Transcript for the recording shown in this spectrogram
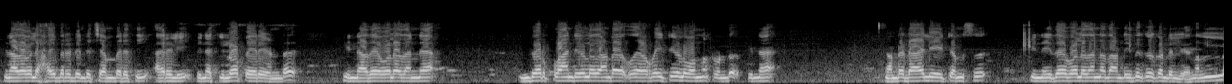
പിന്നെ അതേപോലെ ഹൈബ്രിഡിന്റെ ചെമ്പരത്തി അരളി പിന്നെ കിലോ പേരയുണ്ട് പിന്നെ അതേപോലെ തന്നെ ഇൻഡോർ പ്ലാന്റുകൾ ദാണ്ട് വെറൈറ്റികൾ വന്നിട്ടുണ്ട്. പിന്നെ നമ്മുടെ ഡാലി ഐറ്റംസ് പിന്നെ ഇതേപോലെ തന്നെ ദാണ്ട് ഇതൊക്കെ കണ്ടില്ലേ? നല്ല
